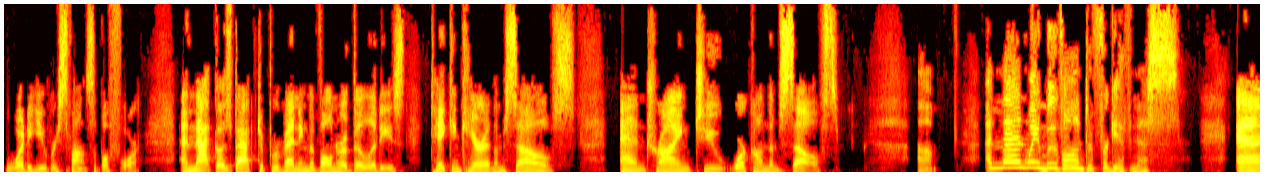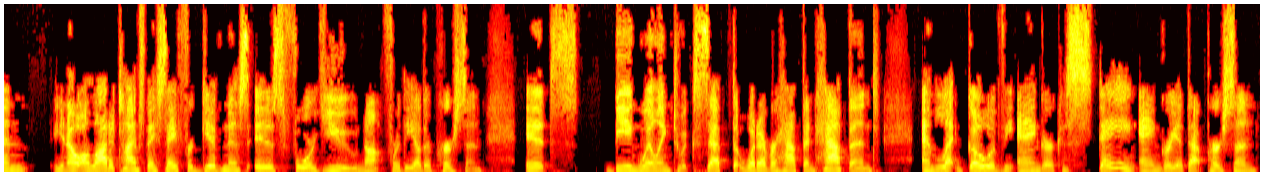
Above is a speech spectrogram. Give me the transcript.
what are you responsible for? And that goes back to preventing the vulnerabilities taking care of themselves and trying to work on themselves. Um, and then we move on to forgiveness. And you know a lot of times they say forgiveness is for you not for the other person. It's being willing to accept that whatever happened happened and let go of the anger because staying angry at that person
